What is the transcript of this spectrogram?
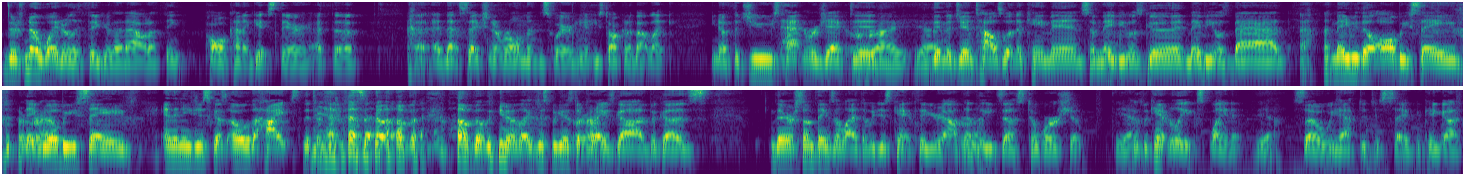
there's no way to really figure that out. I think Paul kind of gets there at the uh, at that section of Romans where you know he's talking about like you know if the Jews hadn't rejected, Right, yeah. then the Gentiles wouldn't have came in. So maybe it was good, maybe it was bad, maybe they'll all be saved. They Right. will be saved. And then he just goes, "Oh, the heights, the depths of the, of the you know like just begins to Right. praise God because there are some things in life that we just can't figure out that Right. leads us to worship Yeah. because we can't really explain it. Yeah. So we have to just say, okay, God,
